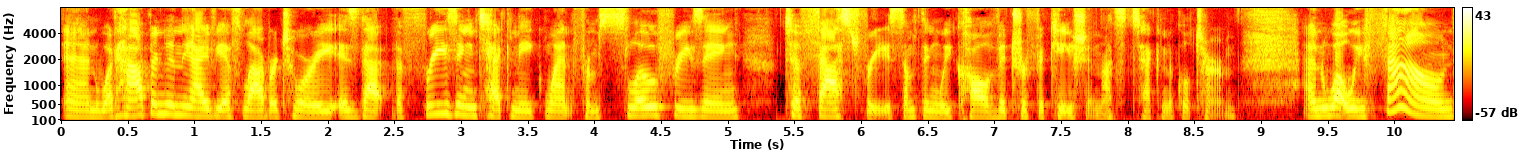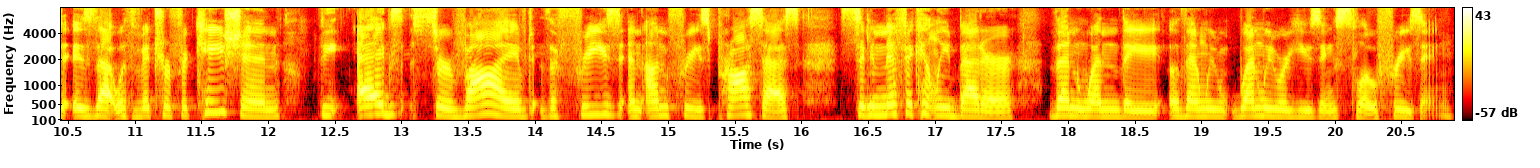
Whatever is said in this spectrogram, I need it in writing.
And what happened in the IVF laboratory is that the freezing technique went from slow freezing to fast freeze, something we call vitrification. That's a technical term. And what we found is that with vitrification, the eggs survived the freeze and unfreeze process significantly better than when they than we when we were using slow freezing.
